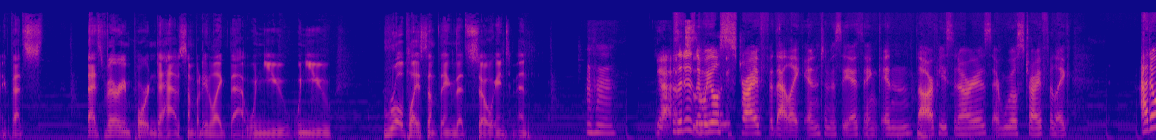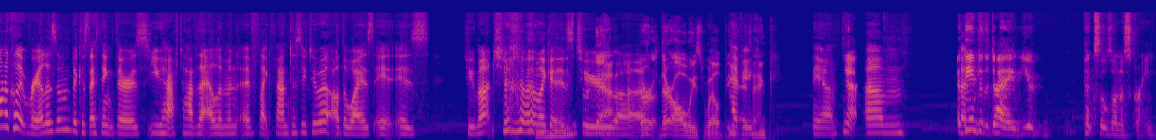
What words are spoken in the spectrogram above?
like that's that's very important to have somebody like that when you when you role play something that's so intimate mm-hmm. Yeah because it is and we all strive for that like intimacy i think in the Mm. rp scenarios and we all strive for like i don't want to call it realism because i think there's you have to have that element of like fantasy to it otherwise it is too much. Like it is too Yeah. uh there, there always will be heavy. i think. Yeah. Yeah. um at but- the end of the day you're pixels on a screen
